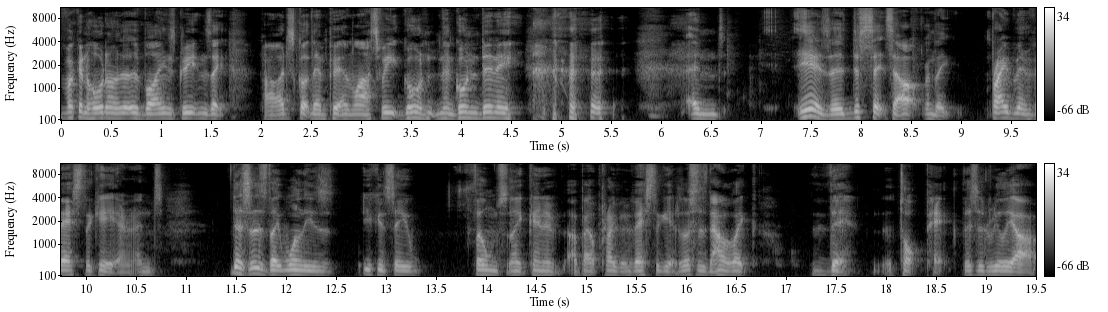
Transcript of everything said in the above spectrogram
fucking holding on to the blinds, great. And it's like, oh, I just got them put in last week. Going, going, dinny. and yeah, it just sets it up and like private investigator, and this is like one of these you could say films like kind of about private investigators. This is now like the, the top pick. This is really a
